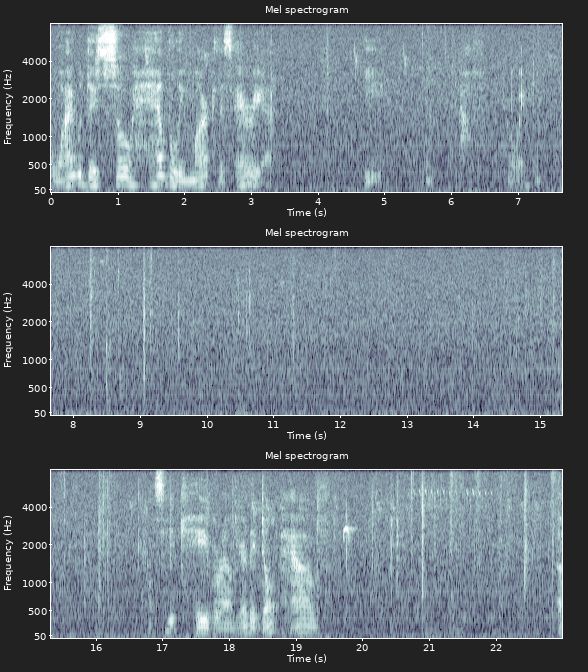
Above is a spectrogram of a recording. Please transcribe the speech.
why would they so heavily mark this area? E. Ow. Go away. I don't see a cave around here. They don't have a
